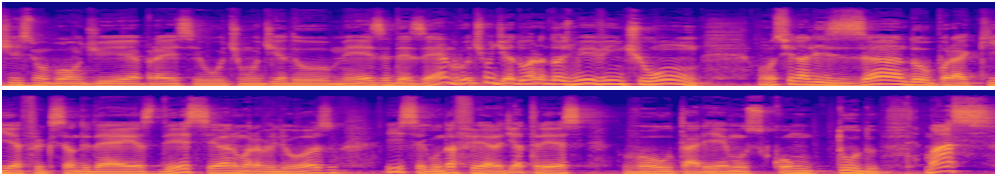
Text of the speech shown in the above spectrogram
muitíssimo bom dia para esse último dia do mês de dezembro, último dia do ano 2021. Vamos finalizando por aqui a fricção de ideias desse ano maravilhoso e segunda-feira, dia 3, voltaremos com tudo. Mas,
